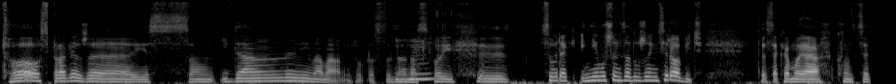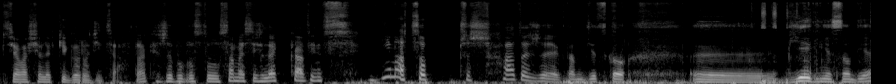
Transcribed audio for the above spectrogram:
To sprawia, że jest, są idealnymi mamami po prostu dla nas Mhm. swoich y, córek i nie muszę za dużo nic robić. To jest taka moja koncepcja właśnie lekkiego rodzica, tak? Że po prostu sama jesteś lekka, więc nie ma co przeszkadzać, że jak tam dziecko y, biegnie sobie,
